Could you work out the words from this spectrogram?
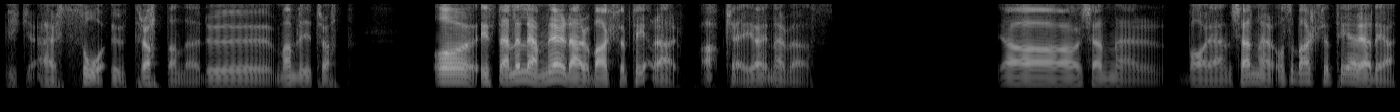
Vilket är så uttröttande, du, man blir trött. Och istället lämnar jag det där och bara accepterar. Okej, okay, jag är nervös. Jag känner vad jag än känner och så bara accepterar jag det.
